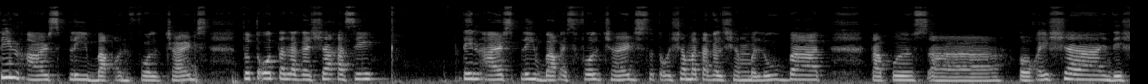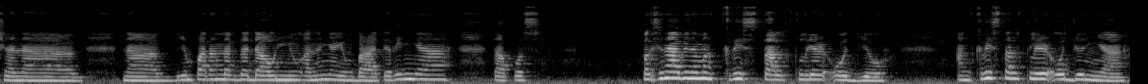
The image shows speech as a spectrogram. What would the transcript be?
10 hours playback on full charge. Totoo talaga siya kasi 10 hours playback is full charge. Totoo siya, matagal siyang malubat. Tapos, uh, okay siya. Hindi siya nag, nag, yung parang nagda-down yung ano niya, yung battery niya. Tapos, pag sinabi naman crystal clear audio, ang crystal clear audio niya,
